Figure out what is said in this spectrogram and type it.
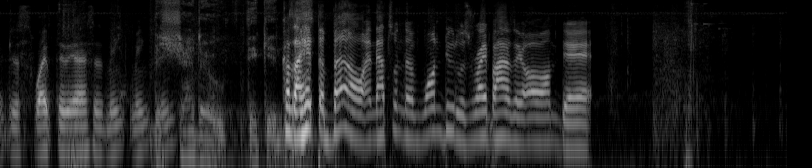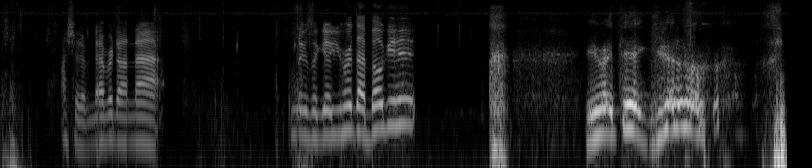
I just swiped the asses. Mink, mink, The mink. shadow thickens. because I hit the bell, and that's when the one dude was right behind. I was like, oh, I'm dead. I should have never done that. Some niggas like, yo, you heard that bell get hit? He right there. Get him.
